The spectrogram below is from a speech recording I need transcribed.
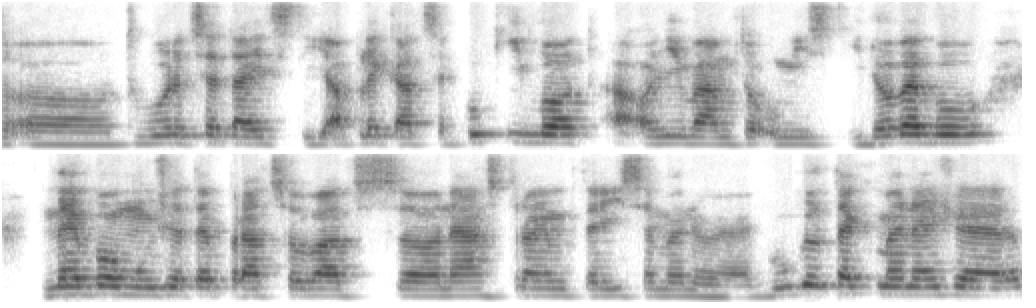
uh, tvůrce tady aplikace Cookiebot a oni vám to umístí do webu, nebo můžete pracovat s nástrojem, který se jmenuje Google Tag Manager,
